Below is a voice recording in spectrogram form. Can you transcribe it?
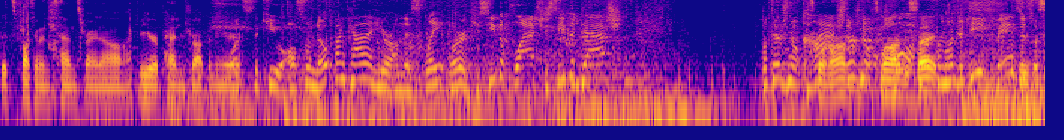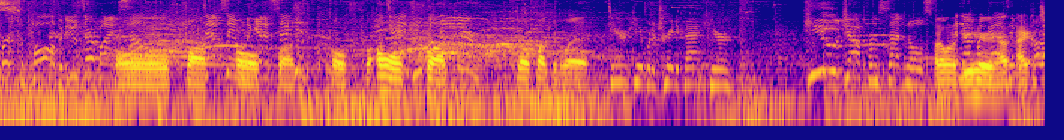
it's fucking intense right now. I can hear a pen dropping here. What's the cue? Also, no Pancada here on this late lurk. You see the flash, you see the dash. But there's no going clash, on? there's no What's going on on follow the from 100 Thieves. Baines is the first to fall, but he was there by Oh himself. fuck! Dev's able to Oh fuck! Oh, oh fuck! Oh Dev fuck! another. No fucking way! Derrek able to trade it back here. Huge out from Sentinels. I don't wanna be here. I- I- chat,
